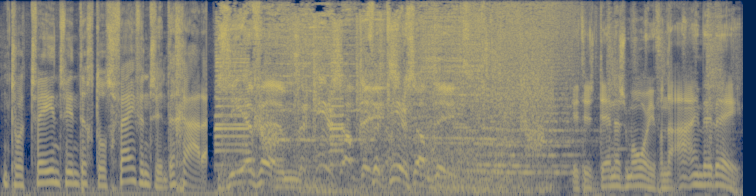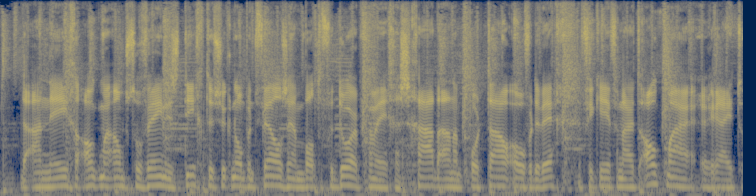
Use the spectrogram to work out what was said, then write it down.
Het wordt 22 tot 25 graden. ZFM, verkeersupdate. verkeersupdate. Dit is Dennis Mooij van de ANWB. De A9 Alkmaar-Amstelveen is dicht tussen knooppunt Velzen en Battenverdorp... vanwege schade aan een portaal over de weg. Het verkeer vanuit Alkmaar rijdt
